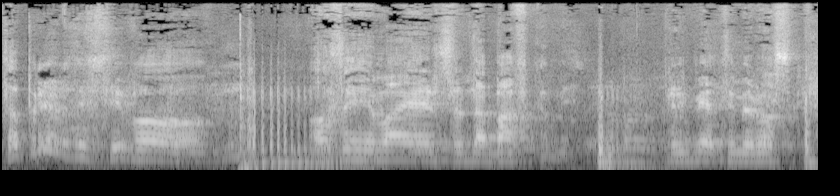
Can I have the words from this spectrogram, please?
то прежде всего он занимается добавками, предметами роскоши.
